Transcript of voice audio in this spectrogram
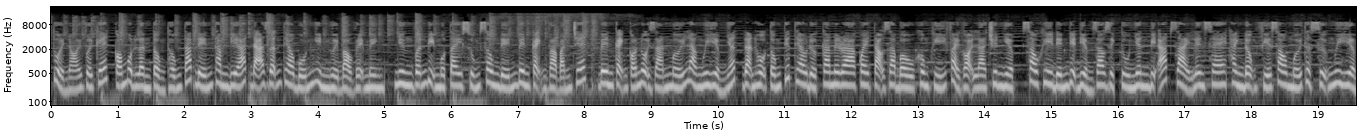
tuổi nói với Kết có một lần Tổng thống Táp đến thăm Diaz đã dẫn theo 4.000 người bảo vệ mình, nhưng vẫn bị một tay súng xông đến bên cạnh và bắn chết. Bên cạnh có nội gián mới là nguy hiểm nhất. Đoạn hộ tống tiếp theo được camera quay tạo ra bầu không khí phải gọi là chuyên nghiệp. Sau khi đến địa điểm giao dịch tù nhân bị áp giải lên xe, hành động phía sau mới thật sự nguy hiểm.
